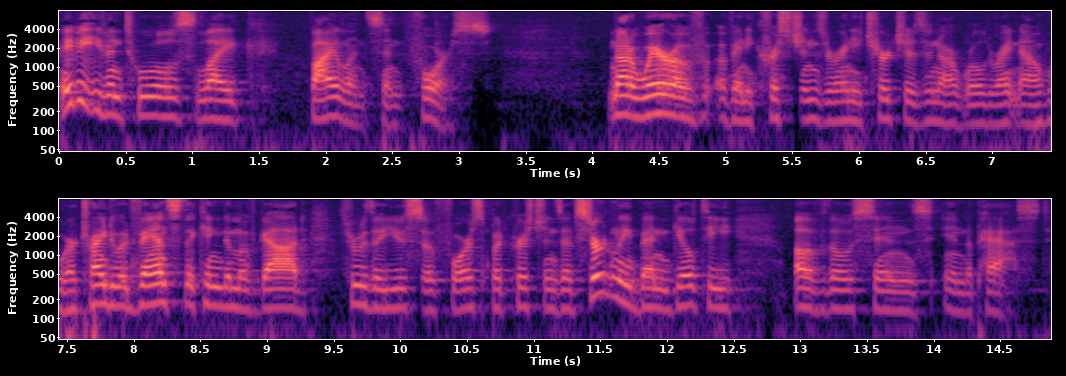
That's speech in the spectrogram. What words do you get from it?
Maybe even tools like violence and force I'm not aware of, of any Christians or any churches in our world right now who are trying to advance the kingdom of God through the use of force, but Christians have certainly been guilty of those sins in the past.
